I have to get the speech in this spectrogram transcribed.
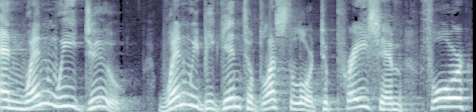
And when we do, when we begin to bless the Lord, to praise Him for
